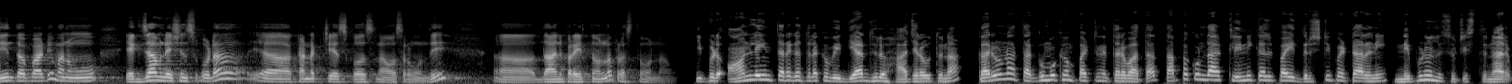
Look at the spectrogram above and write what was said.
దీంతోపాటు మనము ఎగ్జామినేషన్స్ కూడా కండక్ట్ చేసుకోవాల్సిన అవసరం ఉంది. దాని ప్రయత్నంలో ప్రస్తుతం ఉన్నాము ఇప్పుడు ఆన్లైన్ తరగతులకు విద్యార్థులు హాజరవుతున్నా కరోనా తగ్గుముఖం పట్టిన తర్వాత తప్పకుండా క్లినికల్ పై దృష్టి పెట్టాలని నిపుణులు సూచిస్తున్నారు.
